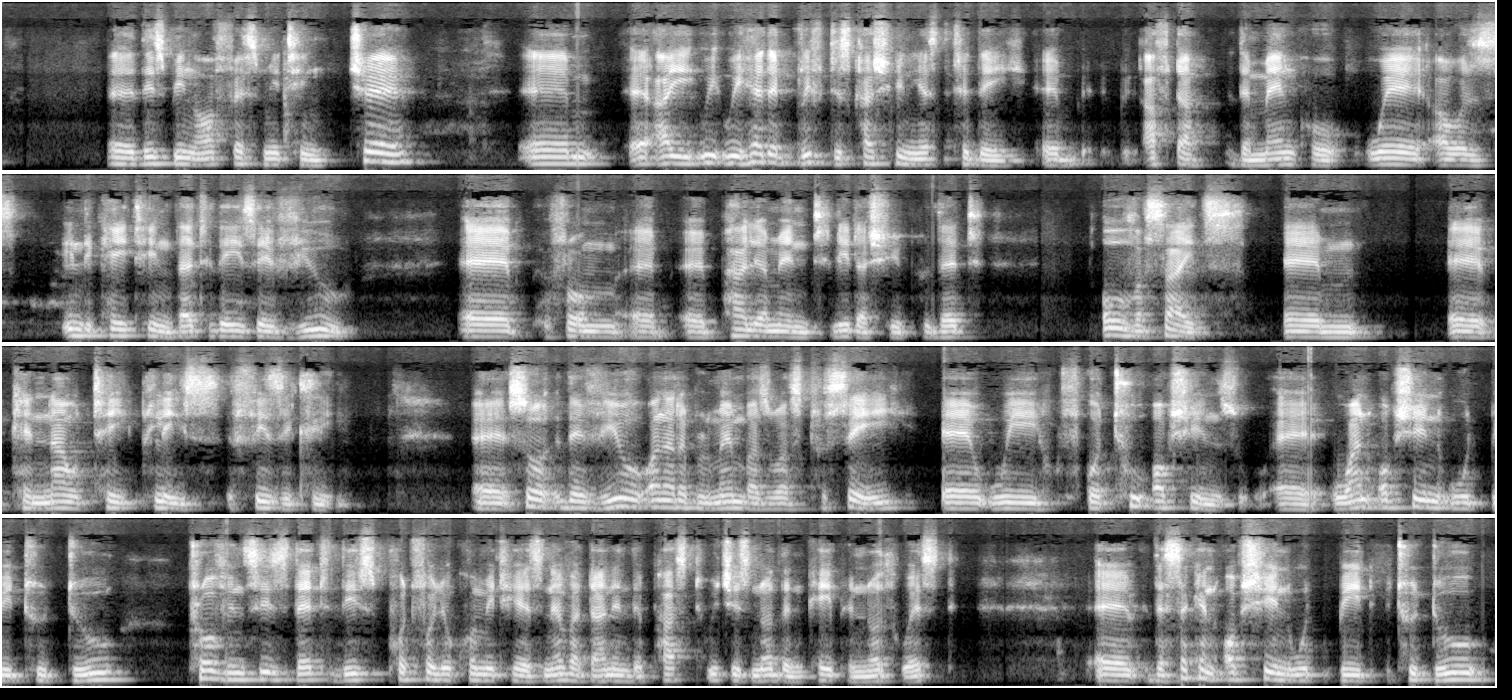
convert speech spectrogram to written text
uh, this being our first meeting. Chair, um, uh, I, we, we had a brief discussion yesterday uh, after the Menko where I was indicating that there is a view from uh, uh, Parliament leadership that oversights um, can now take place physically. so the view, honourable members, was to say uh, we've got two options. Uh, one option would be to do provinces that this portfolio committee has never done in the past, which is Northern Cape and Northwest. Uh, the second option would be to do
